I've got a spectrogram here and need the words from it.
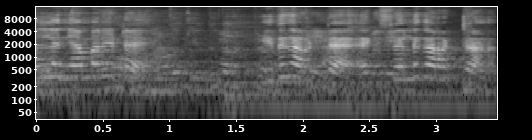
അല്ല ഞാൻ പറയട്ടെ? ഇത് കറക്റ്റ് എക്സെൽ കറക്റ്റ് ആണ്.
